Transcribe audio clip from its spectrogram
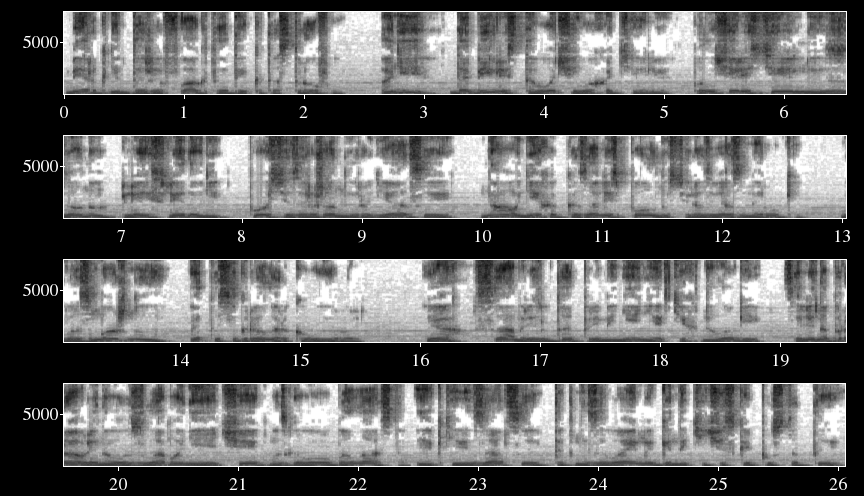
меркнет даже факт этой катастрофы. Они добились того, чего хотели. Получили стерильную зону для исследований, пусть и зараженной радиацией, но у них оказались полностью развязаны руки. Возможно, это сыграло роковую роль. Я сам результат применения технологий целенаправленного взламывания ячеек мозгового балласта и активизации так называемой генетической пустоты.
